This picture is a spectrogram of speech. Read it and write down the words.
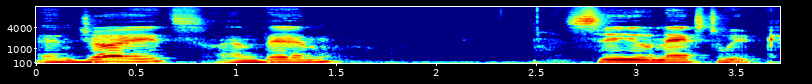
enjoy it and then See you next week.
